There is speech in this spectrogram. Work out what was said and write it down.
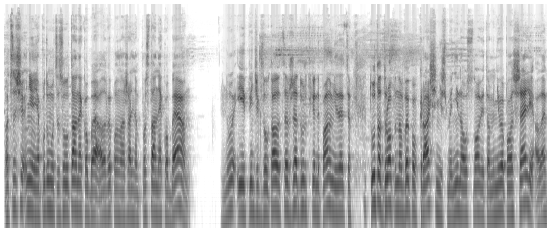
А це ще. Ні, я подумав, це золота не КБ, але випала, на жаль, нам проста не КБ. Ну і пінчик золота, це вже дуже таки непогано. Мені здається, тут дроп нам випав краще, ніж мені на основі. Там мені випала Шеллі, але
